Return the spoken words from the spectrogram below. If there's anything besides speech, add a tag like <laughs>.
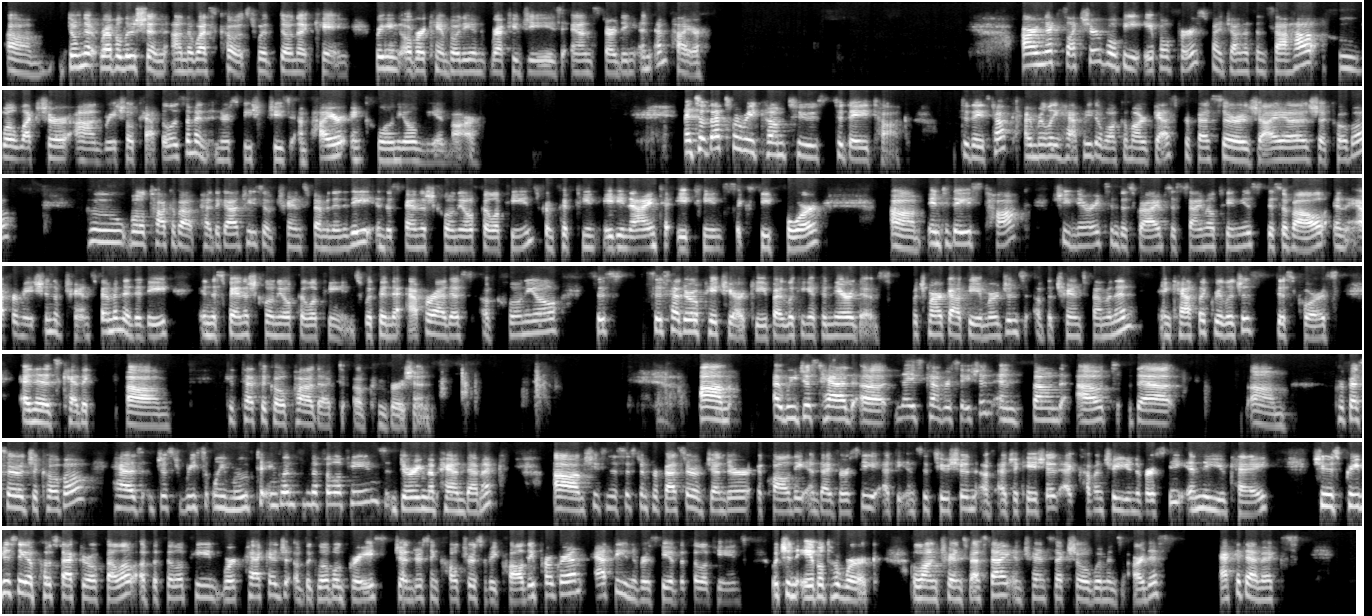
um, donut revolution on the West Coast with Donut King, bringing over Cambodian refugees and starting an empire. Our next lecture will be April 1st by Jonathan Saha, who will lecture on racial capitalism and interspecies empire in colonial Myanmar. And so that's where we come to today talk. Today's talk, I'm really happy to welcome our guest, Professor Jaya Jacobo, who will talk about pedagogies of transfemininity in the Spanish colonial Philippines from 1589 to 1864. Um, in today's talk, she narrates and describes a simultaneous disavowal and affirmation of transfemininity in the Spanish colonial Philippines within the apparatus of colonial cis, heteropatriarchy by looking at the narratives which mark out the emergence of the trans feminine in Catholic religious discourse and its catech, um, catechetical product of conversion. Um, we just had a nice conversation and found out that um, Professor Jacobo has just recently moved to England from the Philippines during the pandemic. Um, she's an assistant professor of gender equality and diversity at the Institution of Education at Coventry University in the UK. She was previously a postdoctoral fellow of the Philippine Work Package of the Global Grace, Genders and Cultures of Equality program at the University of the Philippines, which enabled her work along transvestite and transsexual women's artists, academics,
